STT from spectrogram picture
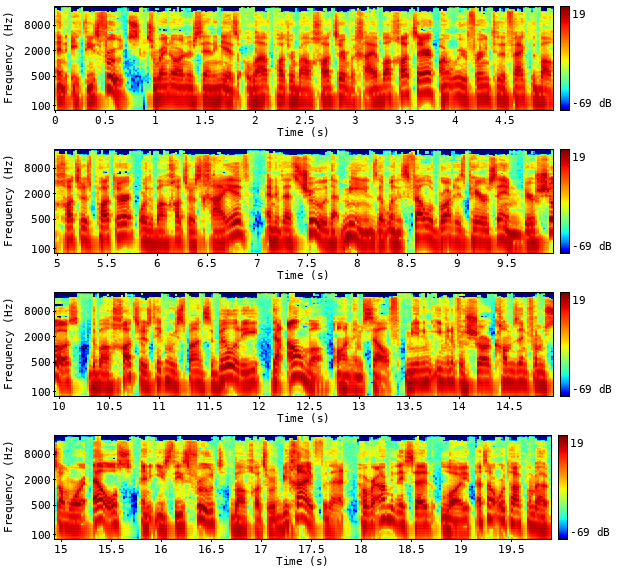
and ate these fruits. So right now our understanding is Alav Potter Baal Chatzar, V'chayiv Baal Chatzar. Aren't we referring to the fact that the Baal Chatzar is Potter or the Baal Chatzar is Chayiv? And if that's true, that means that when this fellow brought his pairs in, Birshus, the Baal Chatzar is taking responsibility, the Alma, on himself. Meaning, even if a shar comes in from somewhere else and eats these fruits, the Baal Chatzar would be Chayiv for that. However, Amri, they said, Loi, that's not what we're talking about.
